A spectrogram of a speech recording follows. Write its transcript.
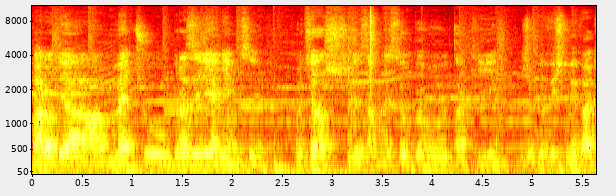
parodia meczu Brazylia-Niemcy. Chociaż zamysł był taki, żeby wyśmiewać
